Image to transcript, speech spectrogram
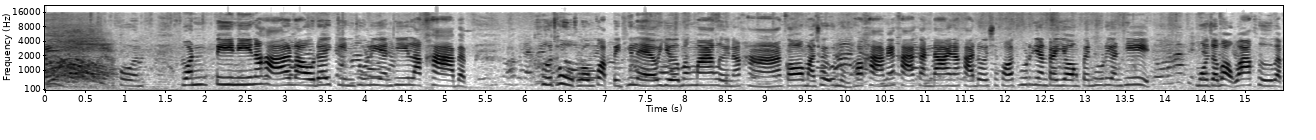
งทุกคน วันปีนี้นะคะ เราได้กินทุเรียนที่ราคาแบบคือถูกลงกว่าปีที่แล้วเยอะมากๆเลยนะคะ ก็มาช่วยอุดหนุนพ่อค้าแม่ค้ากันได้นะคะ โดยเฉพาะทุเรียนระยองเป็นทุเรียนที่โมจะบอกว่าคือแบบ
